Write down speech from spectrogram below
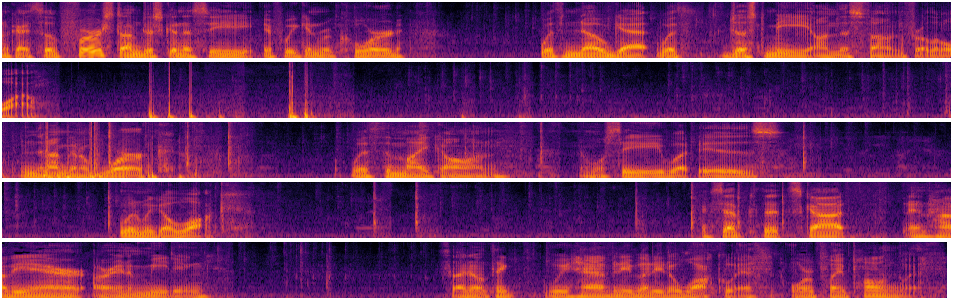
Okay, so first I'm just gonna see if we can record with no get, with just me on this phone for a little while. And then I'm gonna work with the mic on, and we'll see what is when we go walk. Except that Scott and Javier are in a meeting. So I don't think we have anybody to walk with or play Pong with.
